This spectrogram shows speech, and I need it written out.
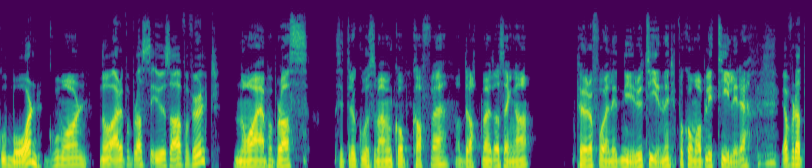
God morgen. God morgen. Nå er du på plass i USA for fullt. Nå er jeg på plass. Sitter og koser meg med en kopp kaffe og dratt meg ut av senga. Prøver å få inn litt nye rutiner, få komme opp litt tidligere. Ja, for at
